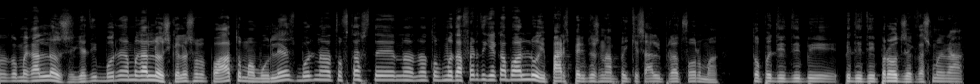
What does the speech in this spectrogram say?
να το μεγαλώσεις. Γιατί μπορεί να μεγαλώσει κιόλας από άτομα μου λες, μπορεί να το φτάσετε να, να το μεταφέρετε και κάπου αλλού. Υπάρχει περίπτωση να πει και σε άλλη πλατφόρμα το PDT, PDT project, ας πούμε, να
